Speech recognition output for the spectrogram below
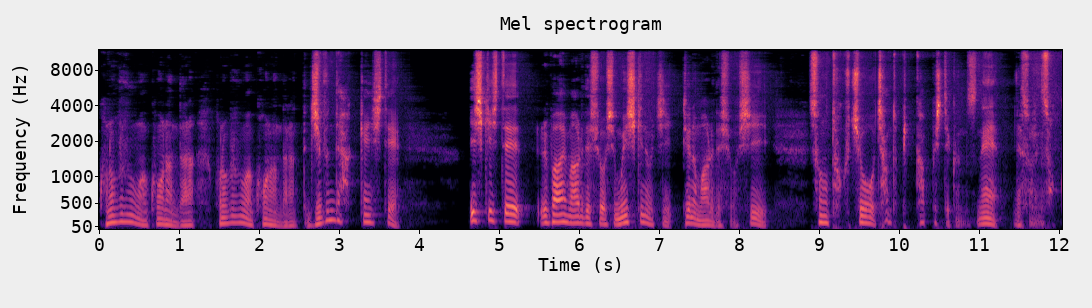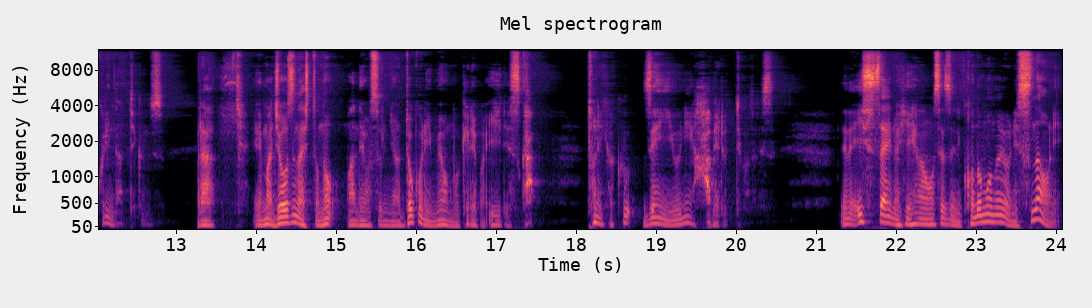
この部分はこうなんだな、この部分はこうなんだなって自分で発見して、意識してる場合もあるでしょうし、無意識のうちっていうのもあるでしょうし、その特徴をちゃんとピックアップしていくんですね。で、それでそっくりになっていくんです。だから、えまあ、上手な人の真似をするにはどこに目を向ければいいですかとにかく善意にはべるってことです。でね、一切の批判をせずに子供のように素直に、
